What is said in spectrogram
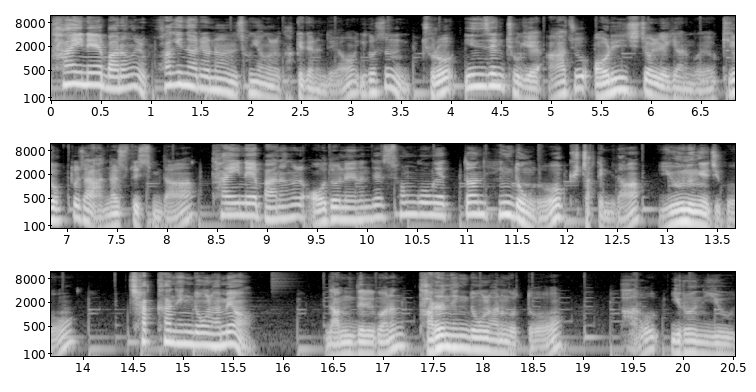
타인의 반응을 확인하려는 성향을 갖게 되는데요. 이것은 주로 인생 초기에 아주 어린 시절 얘기하는 거예요. 기억도 잘 안 날 수도 있습니다. 타인의 반응을 얻어 내는데 성공했던 행동으로 귀착됩니다. 유능해지고 착한 행동을 하며 남들과는 다른 행동을 하는 것도 바로 이런 이유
